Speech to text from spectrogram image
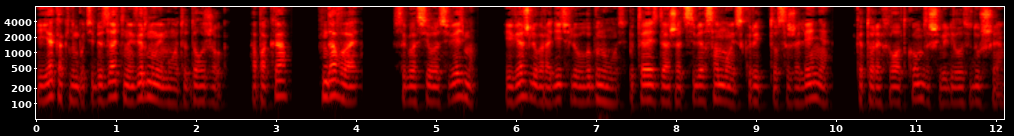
И я как-нибудь обязательно верну ему этот должок. А пока... Давай, согласилась ведьма и вежливо родителю улыбнулась, пытаясь даже от себя самой скрыть то сожаление, которое холодком зашевелилось в душе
